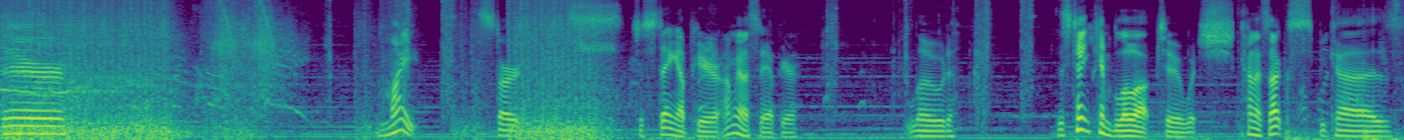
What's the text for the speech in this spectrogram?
There. Might start just staying up here. I'm gonna stay up here. Load. This tank can blow up too, which kind of sucks because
